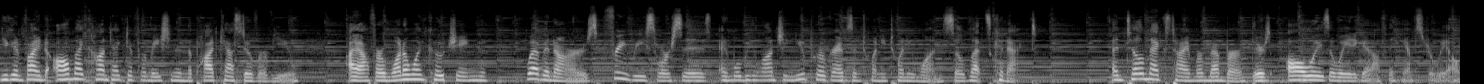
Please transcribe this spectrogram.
You can find all my contact information in the podcast overview. I offer one on one coaching, webinars, free resources, and we'll be launching new programs in 2021, so let's connect. Until next time, remember there's always a way to get off the hamster wheel.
